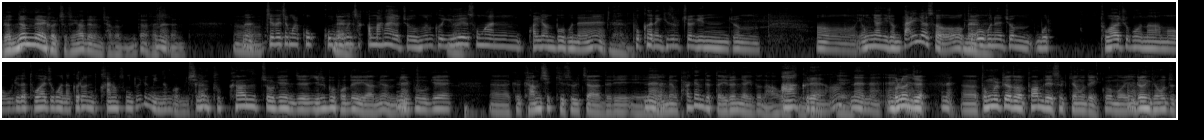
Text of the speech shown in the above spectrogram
몇 년 내에 걸쳐서 해야 되는 작업입니다, 사실은. 네. 어, 네. 제가 정말 그, 그 부분 네. 잠깐만 하나 여쭤보면 그 네. 유해 송환 관련 부분에 네. 북한의 기술적인 좀 어, 역량이 좀 딸려서 그 네. 부분에 좀뭐 도와주거나 뭐 우리가 도와주거나 그런 가능성도 좀 있는 겁니까? 지금 북한 쪽에 이제 일부 보도에 의하면 네. 미국의 그 감식 기술자들이 네. 몇명 파견됐다 이런 이야기도 나오고 아, 있습니다. 그래요? 네. 네, 네. 물론 네. 이제 네. 어, 동물뼈도 포함되어 있을 경우도 있고 뭐 네. 이런 경우도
